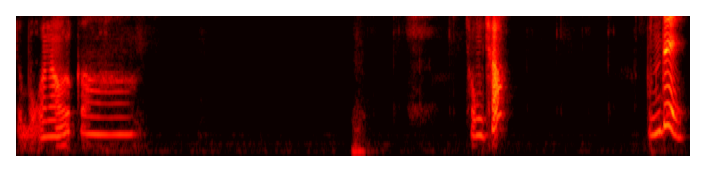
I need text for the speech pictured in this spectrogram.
또 뭐가 나올까? 정차? 뭔데?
